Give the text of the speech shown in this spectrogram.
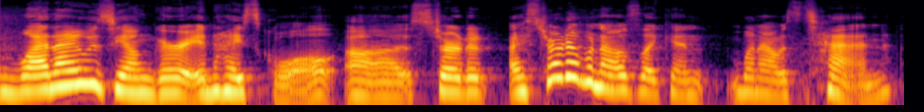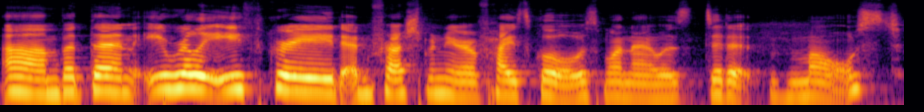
when I was younger in high school, uh, started I started when I was like in when I was ten. Um, but then really eighth grade and freshman year of high school was when I was did it most.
